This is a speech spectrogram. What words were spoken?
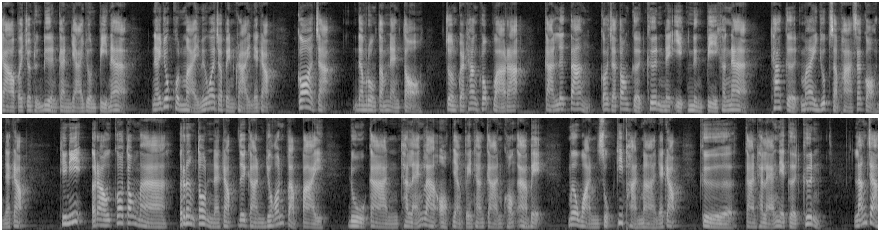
ยาวไปจนถึงเดือนกันยายนปีหน้า นายกคนใหม่ไม่ว่าจะเป็นใครนะครับ ก็จะดำรงตำแหน่งต่อ จนกระทั่งครบวาระ การเลือกตั้งก็จะต้องเกิดขึ้นในอีก 1 ปีข้างหน้า ถ้าเกิดไม่ยุบสภาซะก่อนนะครับ ทีนี้เราก็ต้องมาเริ่มต้นนะครับด้วยการย้อนกลับไป ดูการถแถลงลาออกอย่างเป็นทางการของอาเบะเมื่อวันศุกร์ที่ผ่านมานะครับ คือการถแถลงเนี่ยเกิดขึ้น หลังจาก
